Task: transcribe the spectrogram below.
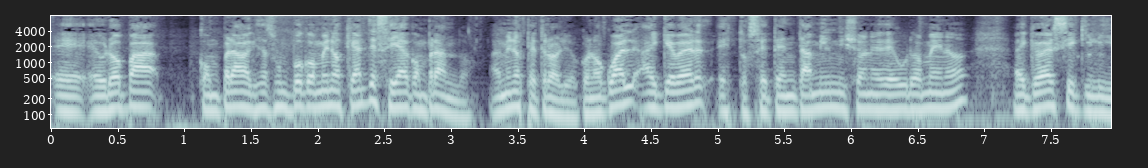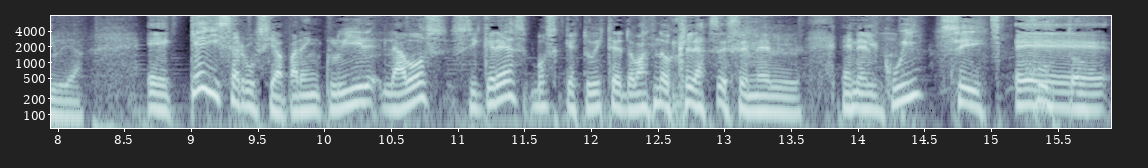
eh, Europa compraba quizás un poco menos que antes, seguía comprando, al menos petróleo. Con lo cual hay que ver estos 70 mil millones de euros menos, hay que ver si equilibra. Eh, ¿Qué dice Rusia para incluir la voz, si querés, vos que estuviste tomando clases en el, en el QI? Sí, eh,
